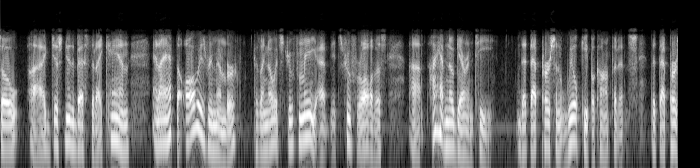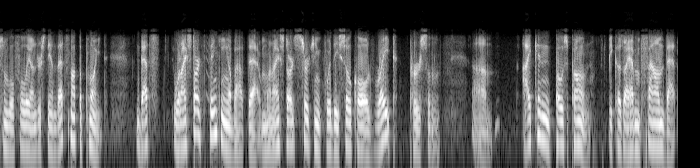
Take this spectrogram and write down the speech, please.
So I just do the best that I can. And I have to always remember, because I know it's true for me, uh, it's true for all of us, uh, I have no guarantee that that person will keep a confidence, that that person will fully understand. That's not the point. That's when I start thinking about that, and when I start searching for the so called right person, um, I can postpone because I haven't found that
